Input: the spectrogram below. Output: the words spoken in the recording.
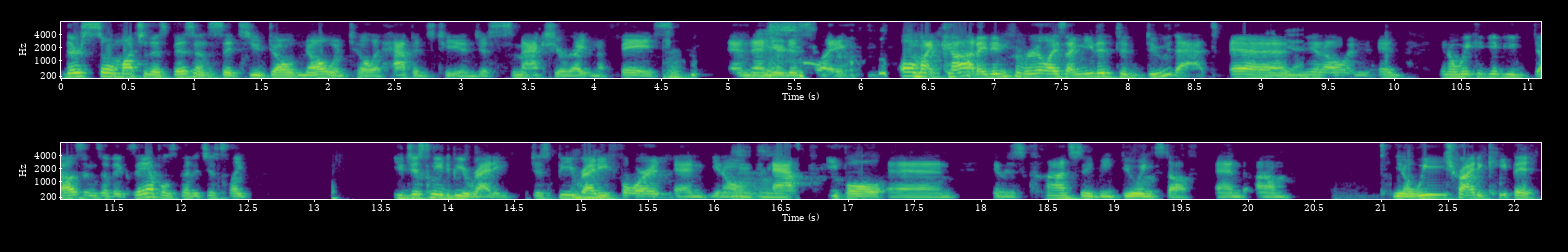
there's so much of this business that you don't know until it happens to you and just smacks you right in the face. And then you're just like oh my god i didn't even realize i needed to do that. And Yeah. you know and, and you know we could give you dozens of examples but it's just like you just need to be ready. Just be ready for it and you know Mhm. ask people and you know just constantly be doing stuff. And um you know we try to keep it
